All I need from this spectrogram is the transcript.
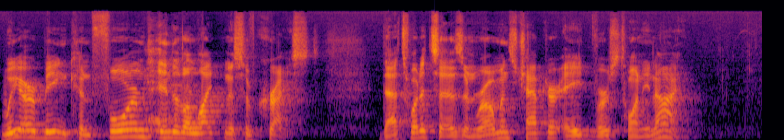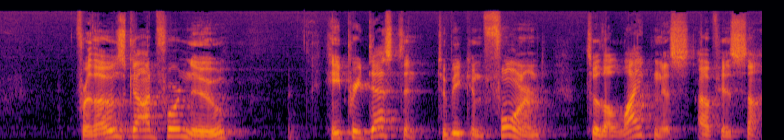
we are being conformed into the likeness of Christ. That's what it says in Romans chapter 8, verse 29. For those God foreknew, he predestined to be conformed to the likeness of his Son.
